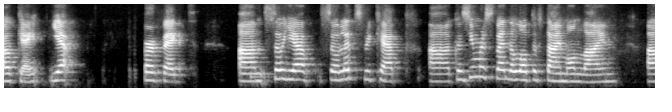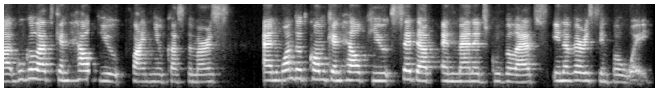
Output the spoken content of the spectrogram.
Okay, yeah, perfect. Um, so yeah, so let's recap. Uh, consumers spend a lot of time online. Uh, Google Ads can help you find new customers, and One.com can help you set up and manage Google Ads in a very simple way.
